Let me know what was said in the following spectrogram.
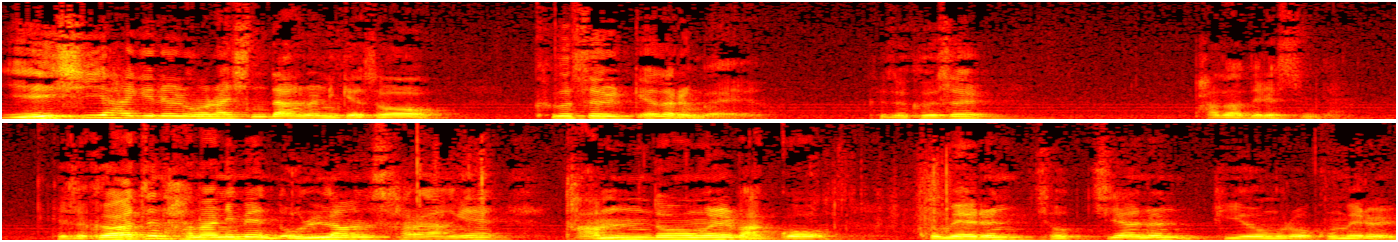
예시하기를 원하신다 하나님께서 그것을 깨달은 거예요. 그래서 그것을 받아들였습니다. 그래서 그와 같은 하나님의 놀라운 사랑에 감동을 받고 고멜은 적지 않은 비용으로 고멜을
